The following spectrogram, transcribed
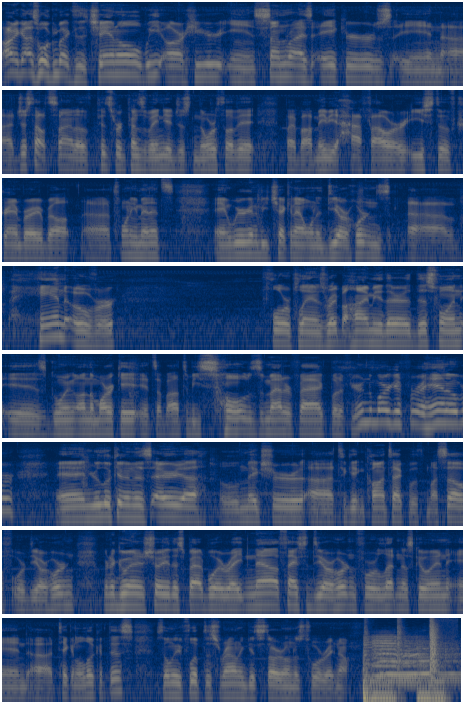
All right, guys, welcome back to the channel. We are here in Sunrise Acres in uh, just outside of Pittsburgh, Pennsylvania, just north of it by about maybe a half hour east of Cranberry, about uh, 20 minutes. And we're going to be checking out one of DR Horton's uh, Hanover floor plans right behind me there. This one is going on the market. It's about to be sold, as a matter of fact. But if you're in the market for a Hanover and you're looking in this area, make sure uh, to get in contact with myself or DR Horton. We're going to go in and show you this bad boy right now. Thanks to DR Horton for letting us go in and uh, taking a look at this. So let me flip this around and get started on this tour right now.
